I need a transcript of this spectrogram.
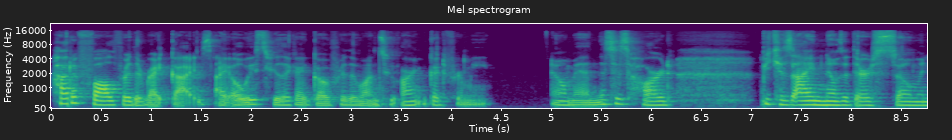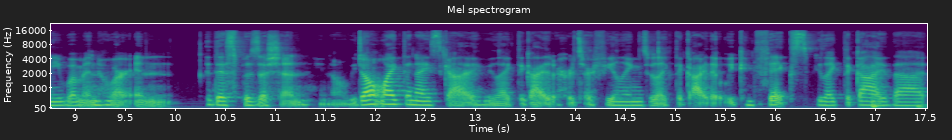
How to fall for the right guys. I always feel like I go for the ones who aren't good for me. Oh man, this is hard because I know that there are so many women who are in this position. You know, we don't like the nice guy. We like the guy that hurts our feelings. We like the guy that we can fix. We like the guy that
